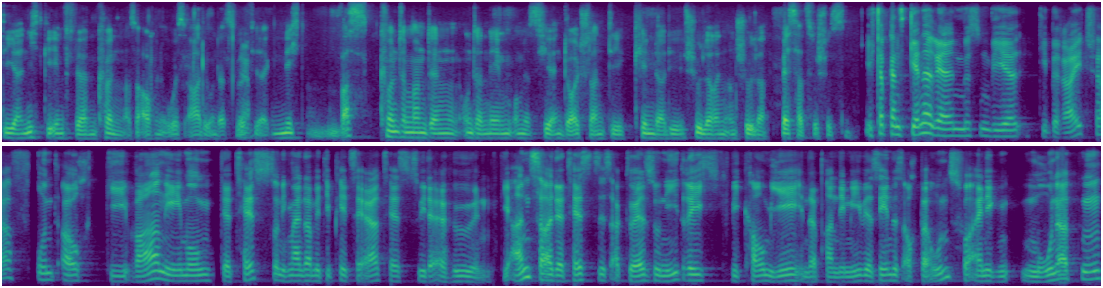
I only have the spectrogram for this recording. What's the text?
die ja nicht geimpft werden können, also auch in den USA, die unter Zwölfjährigen ja. nicht. Was könnte man denn unternehmen, um jetzt hier in Deutschland die Kinder, die Schülerinnen und Schüler besser zu schützen? Ich glaube, ganz generell müssen wir die Bereitschaft und auch die Wahrnehmung der Tests und ich meine damit die PCR-Tests wieder erhöhen. Die Anzahl der Tests ist aktuell so niedrig wie kaum je in der Pandemie. Wir sehen das auch bei uns vor einigen Monaten,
